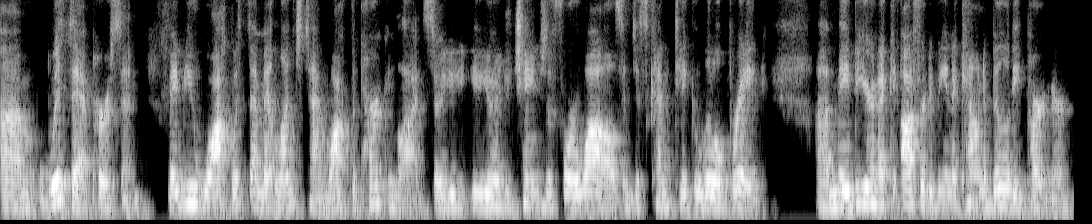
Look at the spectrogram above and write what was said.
um, with that person. Maybe you walk with them at lunchtime walk the parking lot. So you you, you know you change the four walls and just kind of take a little break. Uh, maybe you're going to offer to be an accountability partner.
